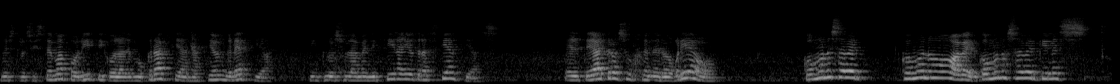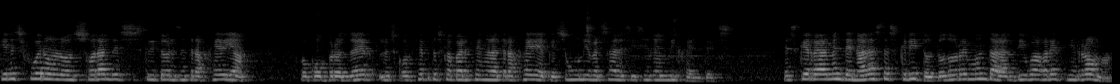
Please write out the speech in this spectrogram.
Nuestro sistema político, la democracia, nació en Grecia, incluso la medicina y otras ciencias. El teatro es un género griego. ¿Cómo no saber, cómo no, a ver, cómo no saber quiénes, quiénes fueron los grandes escritores de tragedia o comprender los conceptos que aparecen en la tragedia que son universales y siguen vigentes? Es que realmente nada está escrito, todo remonta a la antigua Grecia y Roma.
